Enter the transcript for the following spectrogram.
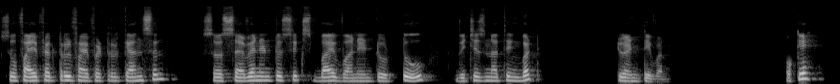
So 5 factorial 5 factorial cancel. So 7 into 6 by 1 into 2 which is nothing but 21 okay?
